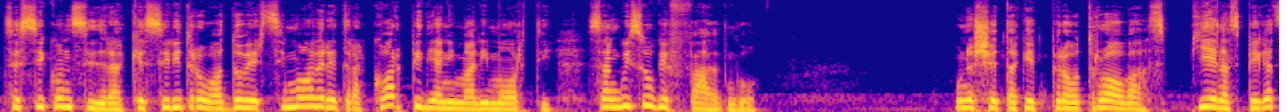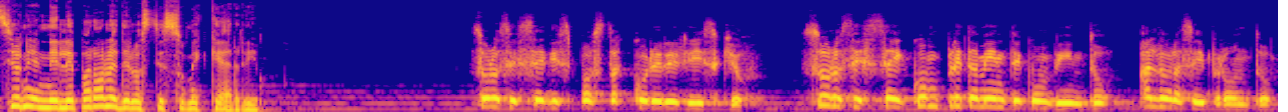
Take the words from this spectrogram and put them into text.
se si considera che si ritrovò a doversi muovere tra corpi di animali morti, sanguisughe e fango. Una scelta che però trova piena spiegazione nelle parole dello stesso McCarry. Solo se sei disposto a correre il rischio, solo se sei completamente convinto, allora sei pronto.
